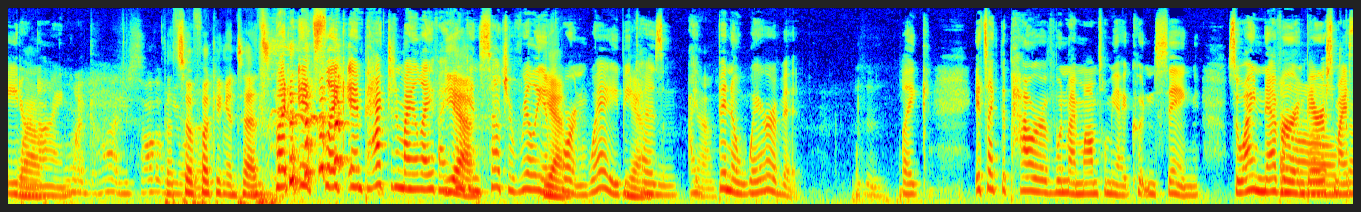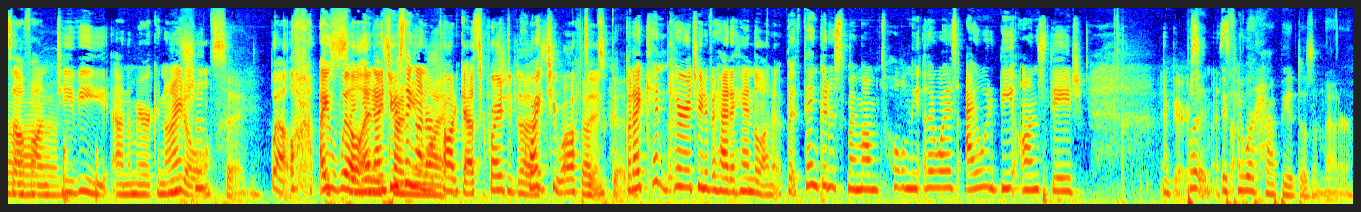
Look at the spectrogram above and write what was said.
eight Wow. or Oh nine. my god, you saw that. That's so were- fucking intense. But it's like impacted my life, I Yeah. think, in such a really Yeah. important way because mm-hmm. I've Yeah. been aware of it. Mm-hmm. Like, it's like the power of when my mom told me I couldn't sing. So I never embarrassed Oh, myself on TV on American You Idol. should sing. Well, I Just will, and I do sing on our want. podcast quite quite too often. That's good. But I couldn't carry a tune if it had a handle on it. But thank goodness my mom told me. Otherwise, I would be on stage embarrassing But myself. if you were happy, it doesn't matter.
